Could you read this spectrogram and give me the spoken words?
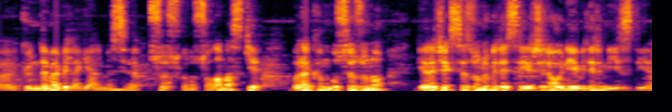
e, gündeme bile gelmesi söz konusu olamaz ki. Bırakın bu sezonu, gelecek sezonu bile seyirciyle oynayabilir miyiz diye.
